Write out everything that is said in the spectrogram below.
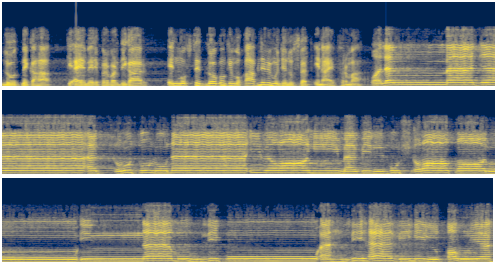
لوت نے کہا کہ اے میرے پروردگار ان مفسد لوگوں کے مقابلے میں مجھے نصرت عنایت فرما ولما جاءت رسلنا إبراهيم بالبشرى قالوا إنا مهلكوا أهل هذه القرية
